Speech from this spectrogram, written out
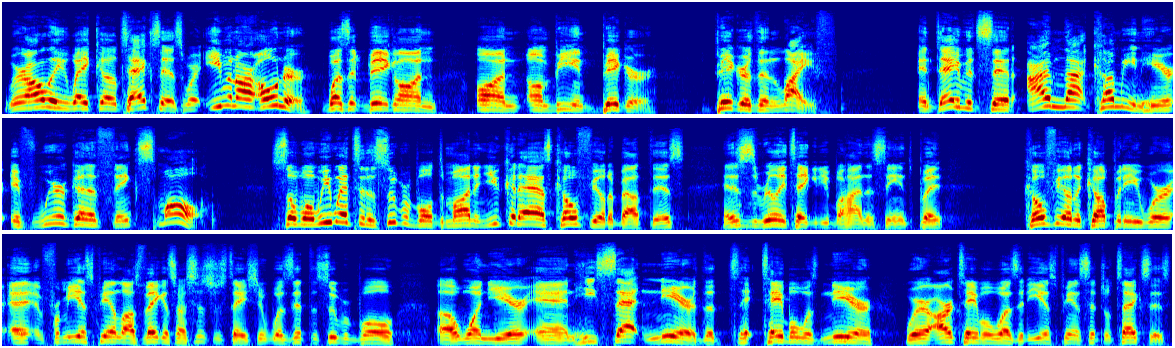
We're only Waco, Texas, where even our owner wasn't big on on on being bigger, bigger than life. And David said, "I'm not coming here if we're going to think small." So when we went to the Super Bowl, Demond, and you could ask Cofield about this, and this is really taking you behind the scenes, but Cofield and Company were uh, from ESPN Las Vegas, our sister station, was at the Super Bowl uh, one year, and he sat near the t- table was near where our table was at ESPN Central Texas.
